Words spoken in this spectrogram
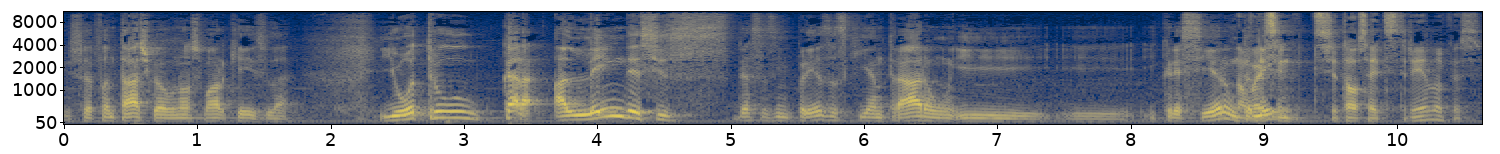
Isso é fantástico, é o nosso maior case lá. E outro, cara, além desses, dessas empresas que entraram e, e, e cresceram Não também... vai citar o Site Street, Lucas?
